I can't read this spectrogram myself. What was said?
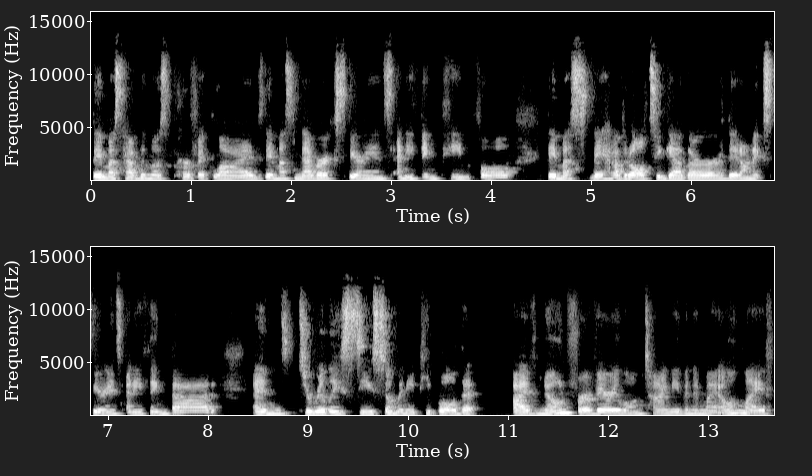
they must have the most perfect lives. They must never experience anything painful. They must they have it all together. They don't experience anything bad. And to really see so many people that I've known for a very long time, even in my own life,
